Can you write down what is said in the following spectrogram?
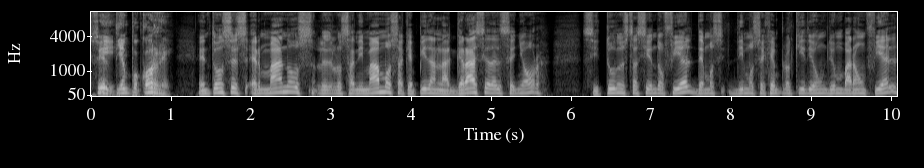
Sí. el tiempo corre. Entonces, hermanos, los animamos a que pidan la gracia del Señor. Si tú no estás siendo fiel, demos, dimos ejemplo aquí de un, de un varón fiel,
